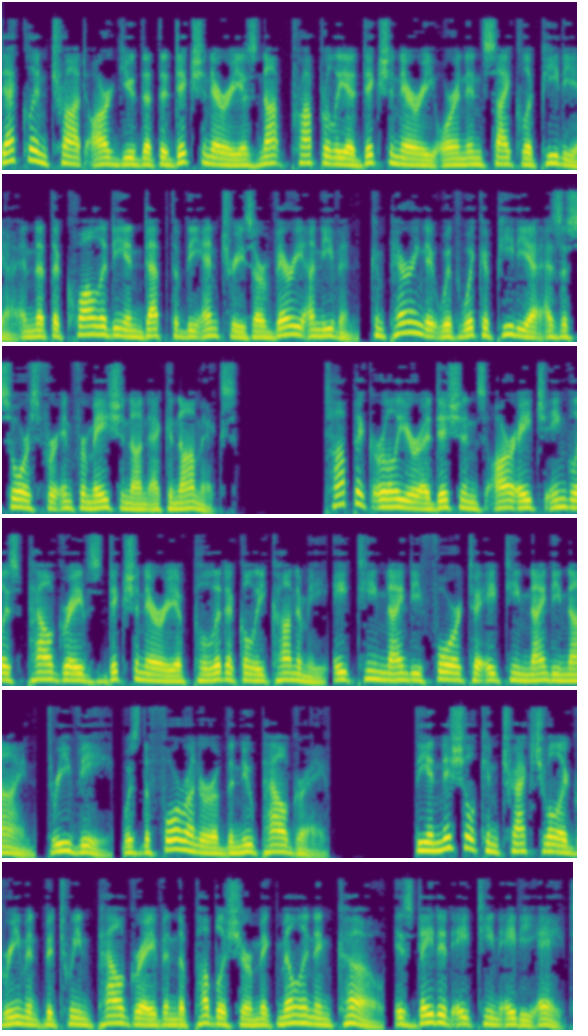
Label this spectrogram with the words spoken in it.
Declan Trott argued that the dictionary is not properly a dictionary or an encyclopedia and that the quality and depth of the entries are very uneven, comparing it with Wikipedia as a source for information on economics. Topic earlier editions R. H. Inglis Palgrave's Dictionary of Political Economy 1894–1899, 3 v., was the forerunner of the new Palgrave. The initial contractual agreement between Palgrave and the publisher Macmillan & Co., is dated 1888.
